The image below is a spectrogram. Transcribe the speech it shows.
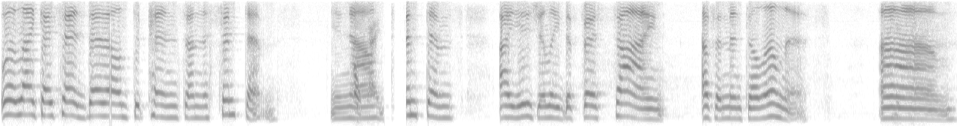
well, like I said, that all depends on the symptoms. You know, okay. symptoms are usually the first sign of a mental illness. Um,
